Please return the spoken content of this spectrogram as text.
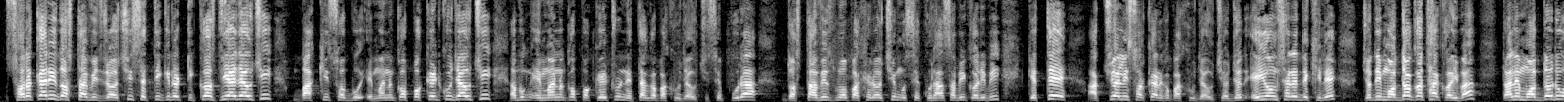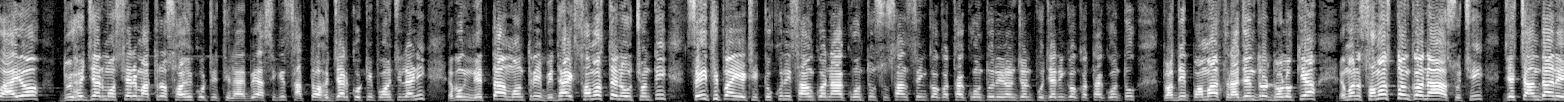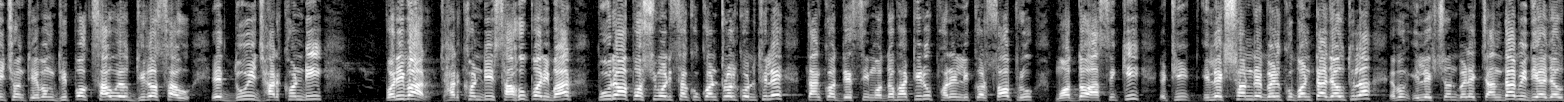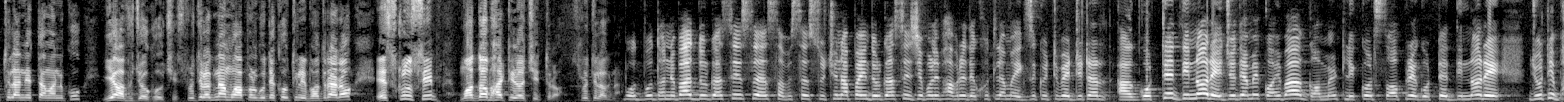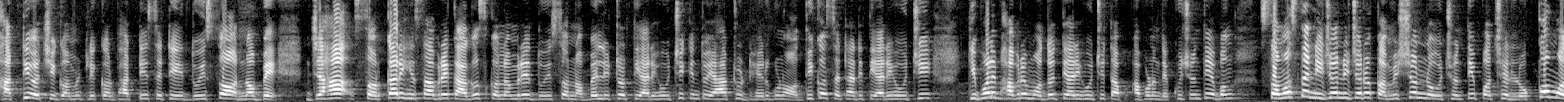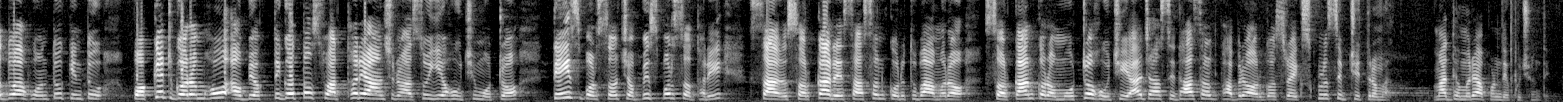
ସରକାରୀ ଦସ୍ତାବିଜରେ ଅଛି ସେତିକିର ଟିକସ ଦିଆଯାଉଛି ବାକି ସବୁ ଏମାନଙ୍କ ପକେଟକୁ ଯାଉଛି ଏବଂ ଏମାନଙ୍କ ପକେଟରୁ ନେତାଙ୍କ ପାଖକୁ ଯାଉଛି। ସେ ପୁରା ଦସ୍ତାବିଜ ମୋ ପାଖରେ ଅଛି ମୁଁ ସେ ଖୁଲାସା ବି କରିବି କେତେ ଆକ୍ଚୁଆଲି ସରକାରଙ୍କ ପାଖକୁ ଯାଉଛି। ଆଉ ଯଦି ଏଇ ଅନୁସାରେ ଦେଖିଲେ ଯଦି ମଦ କଥା କହିବା ତାହେଲେ ମଦରୁ ଆୟ ଦୁଇ ହଜାର ମସିହାରେ ମାତ୍ର ଶହେ କୋଟି ଥିଲା ଏବେ ଆସିକି ସାତ ହଜାର କୋଟି ପହଞ୍ଚିଲାଣି ଏବଂ ନେତା ମନ୍ତ୍ରୀ ବିଧାୟକ ସମସ୍ତେ ନେଉଛନ୍ତି ସେଇଥିପାଇଁ ଏଠି ଟୁକୁନି ସାହୁଙ୍କ ନାଁ କୁହନ୍ତୁ ସୁଶାନ୍ତ ସିଂଙ୍କ କଥା କୁହନ୍ତୁ ନିରଞ୍ଜନ ପୂଜାରୀଙ୍କ କଥା କୁହନ୍ତୁ ପ୍ରଦୀପ ପମାତ ରାଜେନ୍ଦ୍ର ଢୋଲକିଆ ଏମାନେ ସମସ୍ତଙ୍କ ନାଁ ଆସୁଛି ଯେ ଚାନ୍ଦା ନେଇଛନ୍ତି ଏବଂ ଦୀପକ ସାହୁ ଏବଂ ଧୀରଜ ସାହୁ ଏ ଦୁଇ ଝାଡ଼ଖଣ୍ଡୀ पर झारखंडी साहू पर पूरा पश्चिम ओडा को कंट्रोल करुते देशी मद भाटी फरेन लिकर सप्रु मद आसिकी इलेक्शन रे बेलू बंटा जाऊला और इलेक्शन बेले चांदा भी दि जाऊला नेता मानक ये अभियोग होतीलग्ना मुझे देखा भद्रार एक्सक्लूसीव मद भाटी चित्र स्मृतिलग्ना बहुत बहुत धन्यवाद दुर्गाशीष सविशेष सूचना दुर्गाशीष जो भाव में देखुले आम एक्जिक्यूटिव एडिटर गोटे दिन में जदि आम कह गवर्नमेंट लिकर सप्रे गोटे दिन में जो भाटी अच्छी गवर्नमेंट लिकर भाटी से दुई नबे जहाँ सरकारी हिसाब से कागज़ कलम दुईश नब्बे लिटर या कि ढेर गुण अधिक से किभली भाव में मद या आप देखुं समस्ते निज निजर कमिशन नौ पचे लोक मदुआ हूँ कि पकेट गरम हो व्यक्तिगत स्वार्थ रे आँच न आसु, ये हूँ मोटो तेईस वर्ष, चबीस वर्ष धरी सरकार शासन करुवा आम सरकार मोटो हूँ जहाँ सीधा साल भाव अर्गस एक्सक्लूसीव चित्र मध्यम आप देखुंट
